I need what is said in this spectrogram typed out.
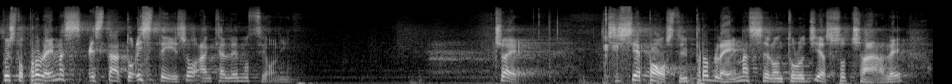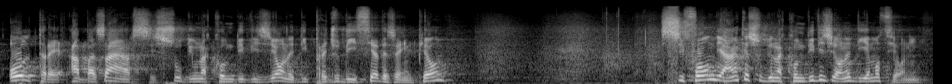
questo problema è stato esteso anche alle emozioni. Cioè ci si è posto il problema se l'ontologia sociale, oltre a basarsi su di una condivisione di pregiudizi, ad esempio, si fondi anche su di una condivisione di emozioni.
